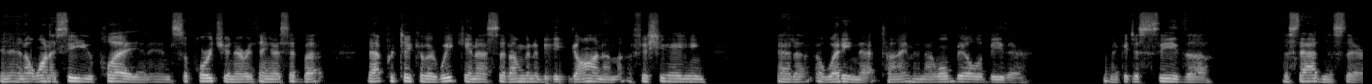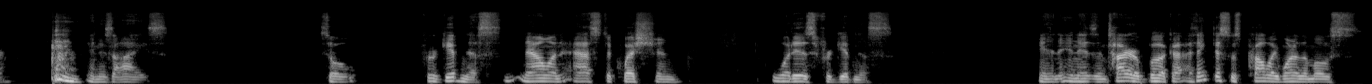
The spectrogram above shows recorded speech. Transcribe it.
and, and I want to see you play and, and support you and everything. I said, but that particular weekend, I said, I'm going to be gone. I'm officiating at a, a wedding that time and I won't be able to be there. And I could just see the, the sadness there in his eyes. So, forgiveness. Now, I'm asked the question what is forgiveness? And in his entire book, I think this was probably one of the most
